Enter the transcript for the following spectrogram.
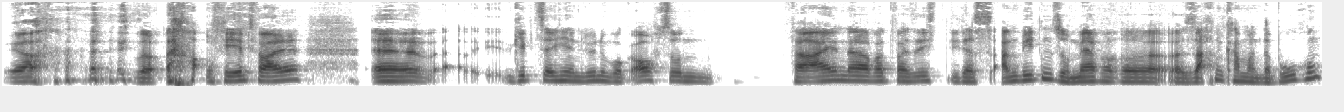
Ja. So, auf jeden Fall äh, gibt's ja hier in Lüneburg auch so einen Verein da, was weiß ich, die das anbieten. So mehrere äh, Sachen kann man da buchen.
